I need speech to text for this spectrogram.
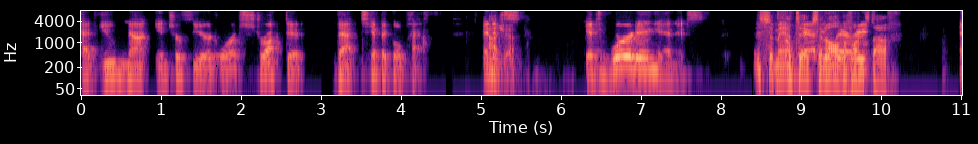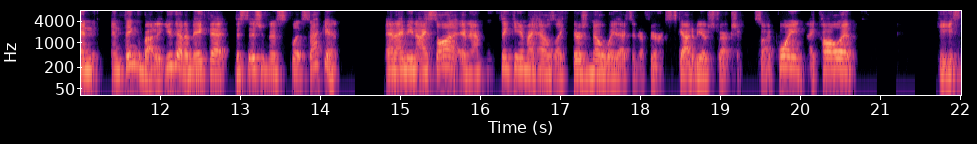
had you not interfered or obstructed that typical path. And Gotcha. it's it's wording and it's semantics and all the fun stuff. and and think about it you got to make that decision in a split second And I mean, I saw it and I'm thinking in my head, I was like, there's no way that's interference. It's got to be obstruction. So I point, I call it. He's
